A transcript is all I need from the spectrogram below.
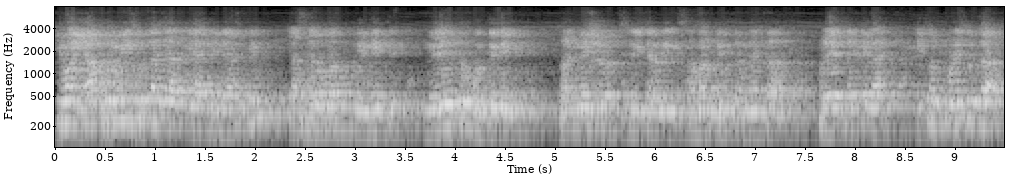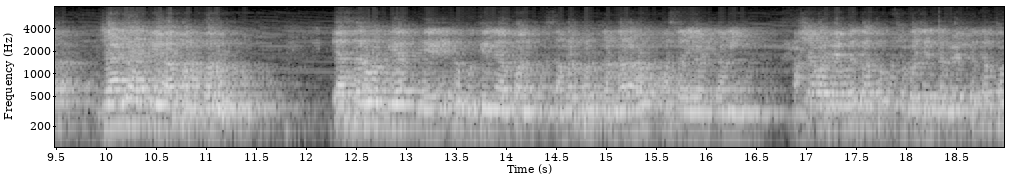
किंवा यापूर्वी सुद्धा ज्या क्रिया केल्या असतील त्या सर्व निर्णित निर्णित बुद्धीने परमेश्वर श्रीचरणी समर्पित करण्याचा प्रयत्न केला. इथून पुढे सुद्धा ज्या ज्या क्रिया आपण करू त्या सर्व क्रिया निर्णित बुद्धीने आपण समर्पण करणार आहोत असा या ठिकाणी आशावाद व्यक्त करतो शुभचिंतन व्यक्त करतो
